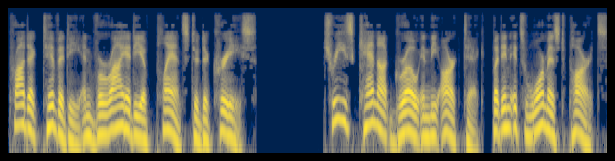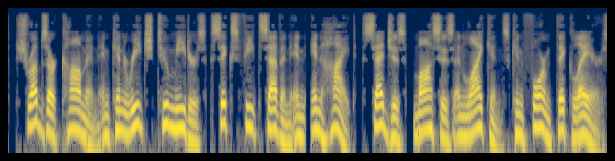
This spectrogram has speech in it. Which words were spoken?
productivity and variety of plants to decrease. Trees cannot grow in the Arctic, but in its warmest parts, shrubs are common and can reach 2 meters (6 feet 7 in) in height. Sedges, mosses and lichens can form thick layers.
